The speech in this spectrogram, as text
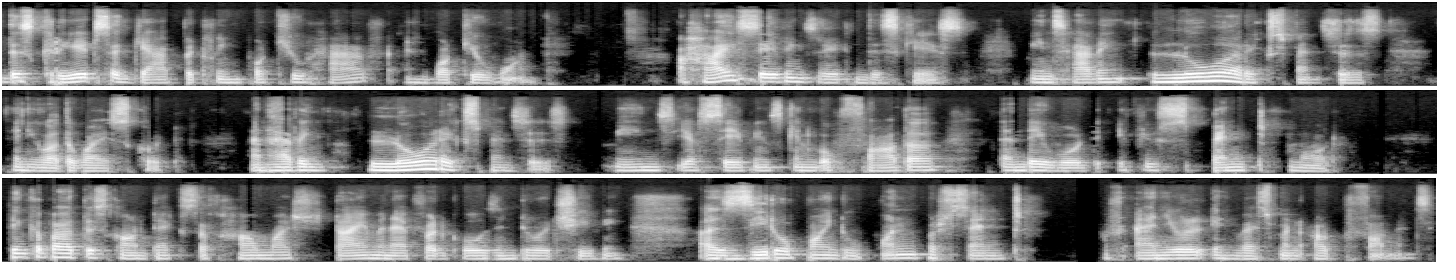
this creates a gap between what you have and what you want. A high savings rate in this case means having lower expenses than you otherwise could. And having lower expenses means your savings can go farther than they would if you spent more. Think about this context of how much time and effort goes into achieving a 0.1% of annual investment outperformance.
